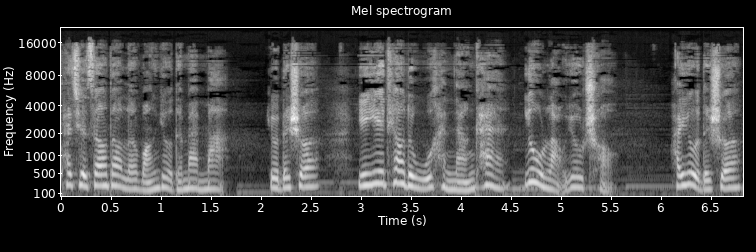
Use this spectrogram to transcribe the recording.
他却遭到了网友的谩骂，有的说爷爷跳的舞很难看，又老又丑，还有的说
